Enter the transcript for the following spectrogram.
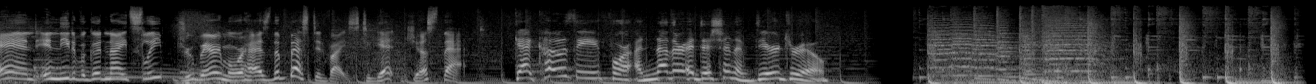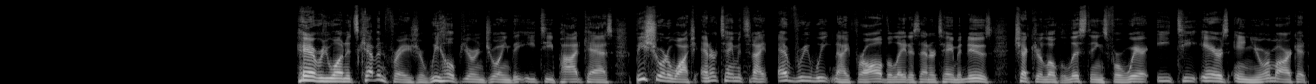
And in need of a good night's sleep, Drew Barrymore has the best advice to get just that. Get cozy for another edition of Dear Drew. Hey everyone, it's Kevin Frazier. We hope you're enjoying the ET podcast. Be sure to watch Entertainment Tonight every weeknight for all the latest entertainment news. Check your local listings for where ET airs in your market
